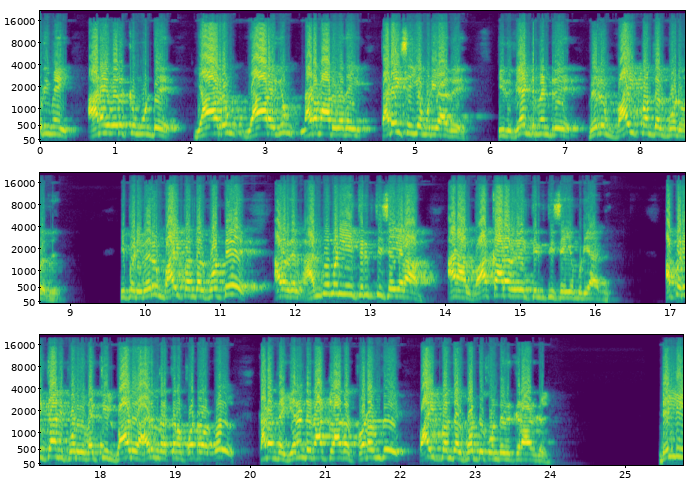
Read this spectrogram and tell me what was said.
உரிமை அனைவருக்கும் உண்டு. யாரும் யாரையும் நடமாடுவதை தடை செய்ய முடியாது. இது வேண்டுமென்று வெறும் வாய்ப்பந்தல் போடுவது. இப்படி வெறும் வாய்ப்பந்தல் போட்டு அவர்கள் அன்புமணியை திருப்தி செய்யலாம். ஆனால் வாக்காளர்களை திருப்தி செய்ய முடியாது. அப்படித்தான் இப்பொழுது வக்கீல் பாலு அருள் ரத்னம் போன்றவர்கள் கடந்த இரண்டு நாட்களாக தொடர்ந்து வாய்ப்பந்தல் போட்டுக் கொண்டிருக்கிறார்கள். டெல்லி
